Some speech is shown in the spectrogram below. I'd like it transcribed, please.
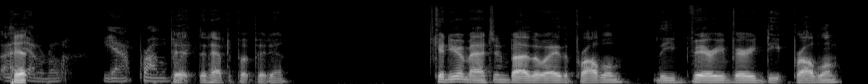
I, I don't know. Yeah, probably. Pitt. They'd have to put Pitt in. Can you imagine, by the way, the problem, the very, very deep problem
